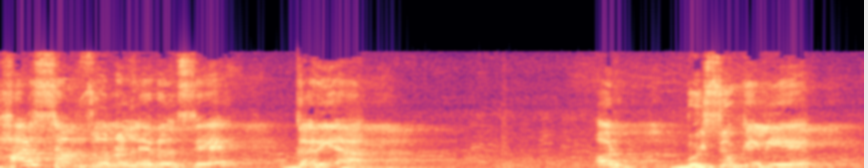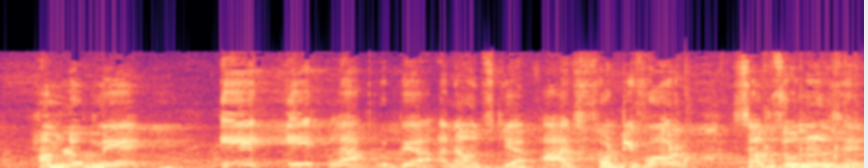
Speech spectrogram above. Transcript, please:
हर सब जोनल लेवल से गरिया और बुइसू के लिए हम लोग ने एक एक लाख रुपया अनाउंस किया। आज 44 सब जोनल है।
